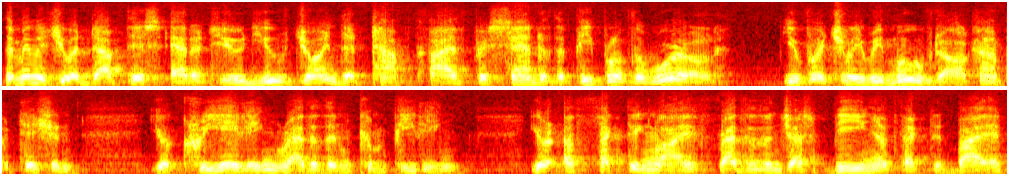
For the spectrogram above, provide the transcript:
The minute you adopt this attitude, you've joined the top 5% of the people of the world. You've virtually removed all competition. You're creating rather than competing. You're affecting life rather than just being affected by it.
